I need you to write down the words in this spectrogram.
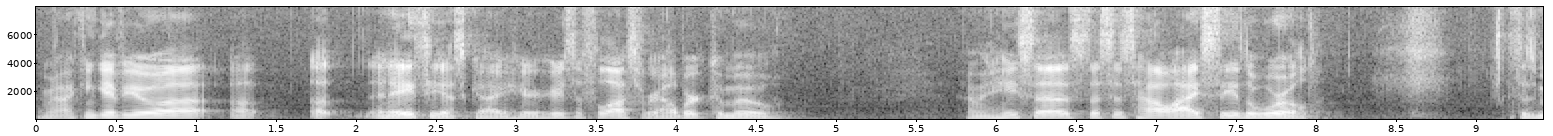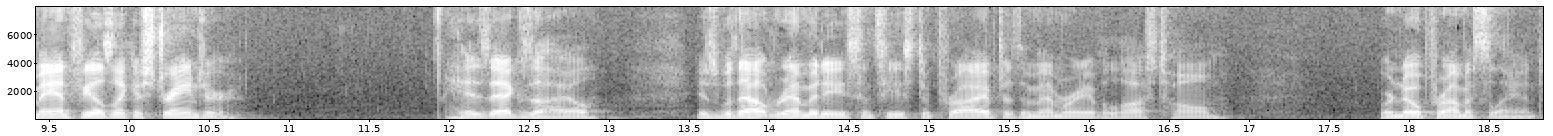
I mean, I can give you a, a, a, an atheist guy here. He's a philosopher, Albert Camus. I mean, he says, This is how I see the world. He says, Man feels like a stranger. His exile is without remedy since he is deprived of the memory of a lost home or no promised land.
